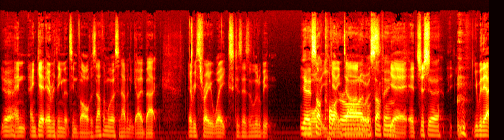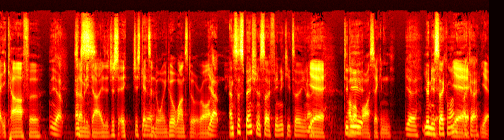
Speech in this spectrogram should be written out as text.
Yeah. and and get everything that's involved. There's nothing worse than having to go back every three weeks because there's a little bit. Yeah, it's not quite you're getting done right or it's- something. Yeah, it's just Yeah. you're without your car for Yeah. so And many days. It just it just gets Yeah. annoying. Do it once, do it right. Yeah. And suspension is so finicky too, you know. Yeah. Did I'm you- on my second Yeah, you're on your second one. Yeah, Okay. yeah.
